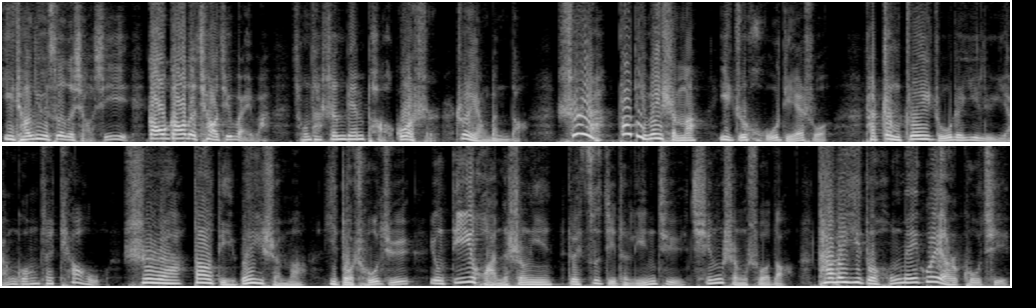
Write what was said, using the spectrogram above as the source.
一条绿色的小蜥蜴高高的翘起尾巴，从他身边跑过时，这样问道：“是啊，到底为什么？”一只蝴蝶说：“它正追逐着一缕阳光在跳舞。”是啊，到底为什么？一朵雏菊用低缓的声音对自己的邻居轻声说道：“它为一朵红玫瑰而哭泣。”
